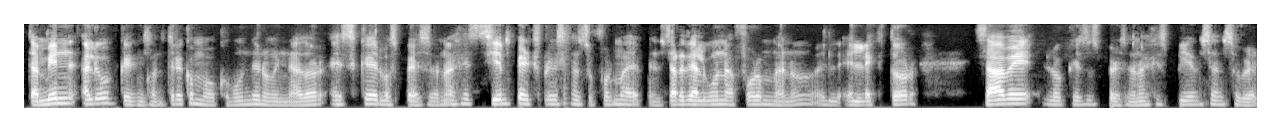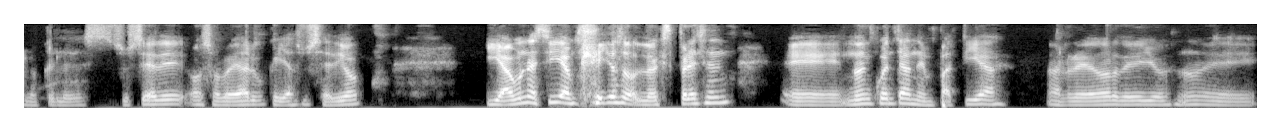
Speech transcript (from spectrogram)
También algo que encontré como, como un denominador es que los personajes siempre expresan su forma de pensar de alguna forma, ¿no? El, lector sabe lo que esos personajes piensan sobre lo que les sucede o sobre algo que ya sucedió. Y aún así, aunque ellos lo expresen, eh, no encuentran empatía alrededor de ellos, ¿no? Eh,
